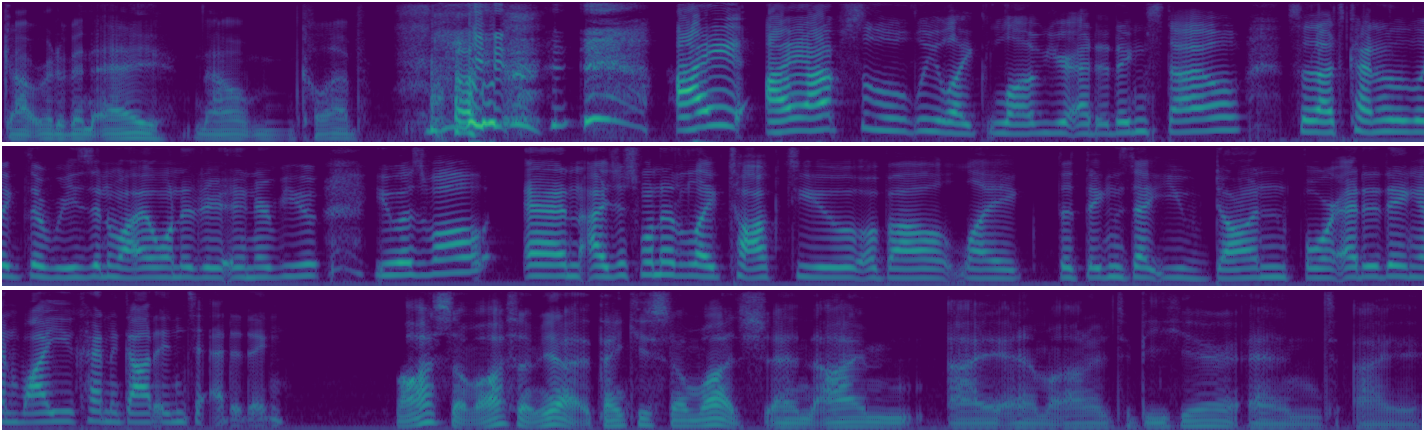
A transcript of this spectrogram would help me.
got rid of an A. Now I'm Cleb. I I absolutely like love your editing style. So that's kind of like the reason why I wanted to interview you as well. And I just wanted to like talk to you about like the things that you've done for editing and why you kind of got into editing. Awesome, awesome. Yeah, thank you so much. And I'm I am honored to be here, and I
